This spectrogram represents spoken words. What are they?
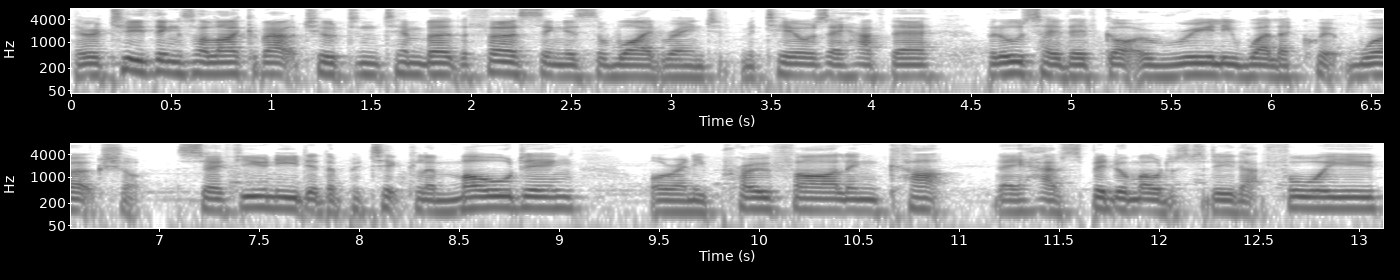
There are two things I like about Chiltern Timber. The first thing is the wide range of materials they have there, but also they've got a really well equipped workshop. So if you needed a particular moulding or any profiling, cut, they have spindle molders to do that for you.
